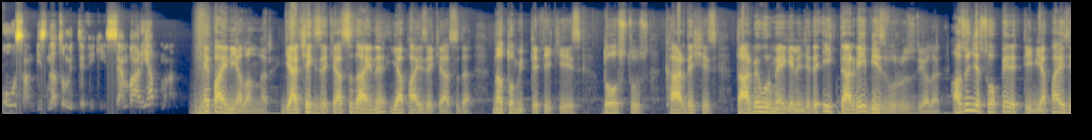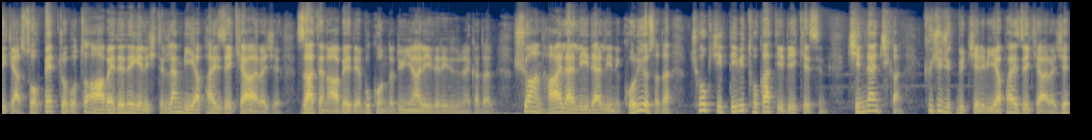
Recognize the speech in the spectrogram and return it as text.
Oğuzhan biz NATO müttefikiyiz, sen bari yapma. Hep aynı yalanlar. Gerçek zekası da aynı, yapay zekası da. NATO müttefikiyiz, dostuz, kardeşiz. Darbe vurmaya gelince de ilk darbeyi biz vururuz diyorlar. Az önce sohbet ettiğim yapay zeka sohbet robotu ABD'de geliştirilen bir yapay zeka aracı. Zaten ABD bu konuda dünya lideriydi düne kadar. Şu an hala liderliğini koruyorsa da çok ciddi bir tokat yediği kesin. Çin'den çıkan küçücük bütçeli bir yapay zeka aracı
